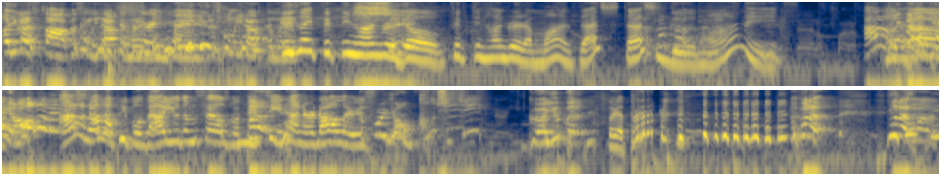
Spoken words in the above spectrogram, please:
Oh, you gotta stop. It's only half the rent being paid. It's only half the rent. It's like fifteen hundred though. Fifteen hundred a month. That's that's not good that bad. money. I don't you gotta pay know. all of it. I don't know how people value themselves, but fifteen hundred dollars. for your coochie. Girl, you better put a put up, put that money.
